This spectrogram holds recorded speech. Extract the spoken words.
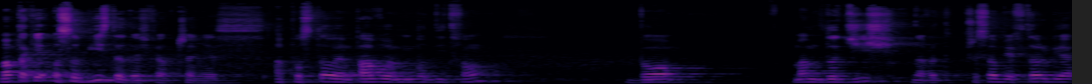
Mam takie osobiste doświadczenie z apostołem Pawłem i modlitwą, bo mam do dziś, nawet przy sobie w torbie,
